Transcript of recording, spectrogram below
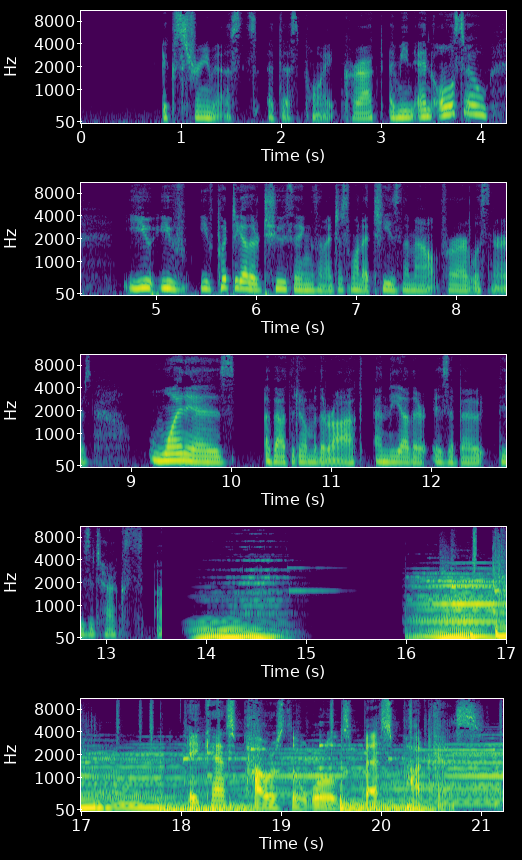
extremists at this point, correct? I mean, and also you you've you've put together two things and I just want to tease them out for our listeners. One is about the Dome of the Rock and the other is about these attacks. ACAST powers the world's best podcasts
